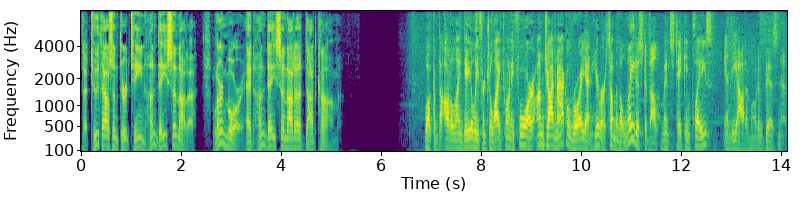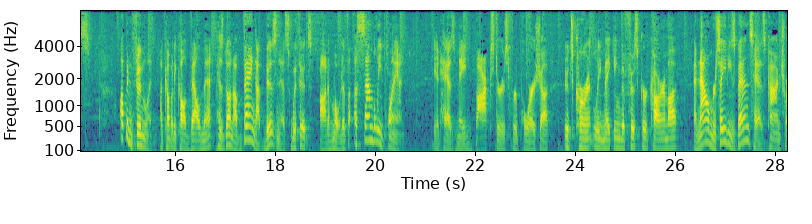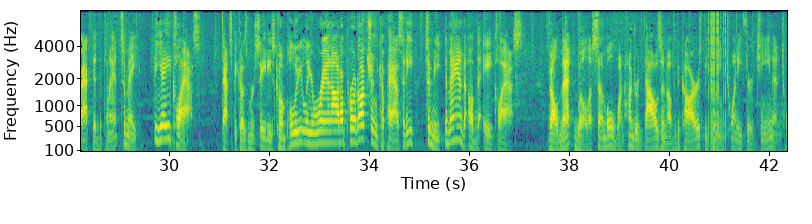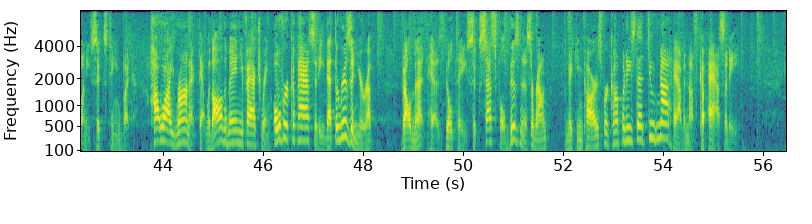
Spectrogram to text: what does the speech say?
the 2013 Hyundai Sonata. Learn more at HyundaiSonata.com. Welcome to Autoline Daily for July 24. I'm John McElroy, and here are some of the latest developments taking place in the automotive business. Up in Finland, a company called Valmet has done a bang up business with its automotive assembly plant. It has made Boxsters for Porsche, it's currently making the Fisker Karma, and now Mercedes Benz has contracted the plant to make the A Class. That's because Mercedes completely ran out of production capacity to meet demand of the A Class. Valmet will assemble 100,000 of the cars between 2013 and 2016, but how ironic that with all the manufacturing overcapacity that there is in Europe, Valmet has built a successful business around making cars for companies that do not have enough capacity.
